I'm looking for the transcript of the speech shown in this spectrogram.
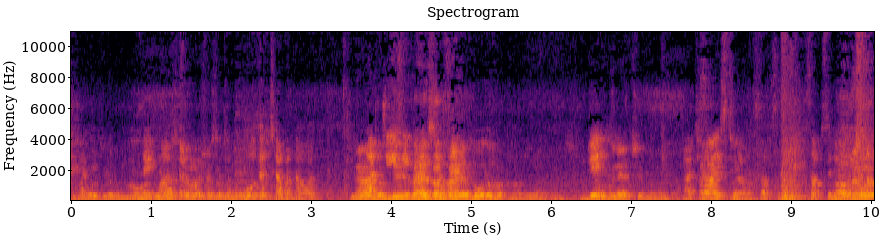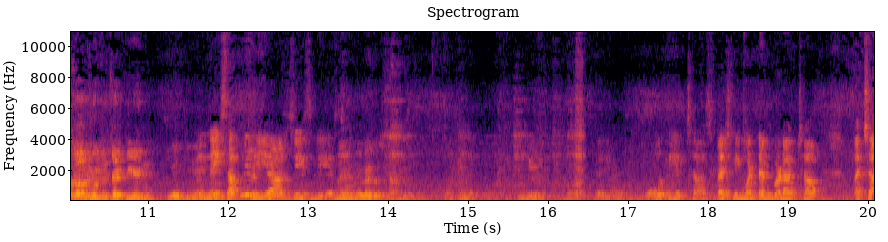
नहीं अच्छा माशाल्लाह बहुत अच्छा बना हुआ। हर चीज़ ही बहुत अच्छा है। दो दफ़ा जी इतने अच्छे बने अच्छा इस सबसे सबसे आपने वो चार को तो चेक किए नहीं। नहीं सबने लिया हर चीज़ लिया नहीं, मिला तो बहुत ही अच्छा स्पेशली मटन बड़ा अच्छा। अच्छा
